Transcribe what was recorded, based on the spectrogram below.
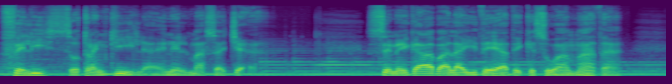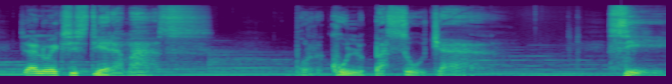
feliz o tranquila en el más allá. Se negaba a la idea de que su amada ya no existiera más por culpa suya. Sí,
